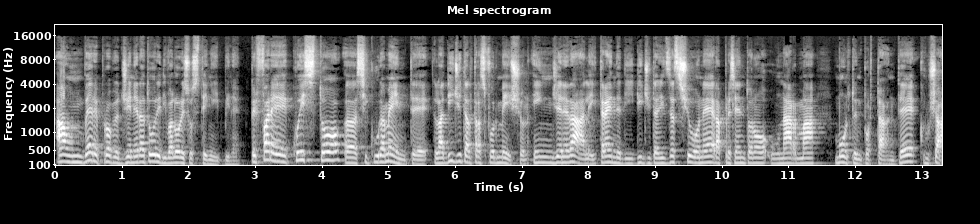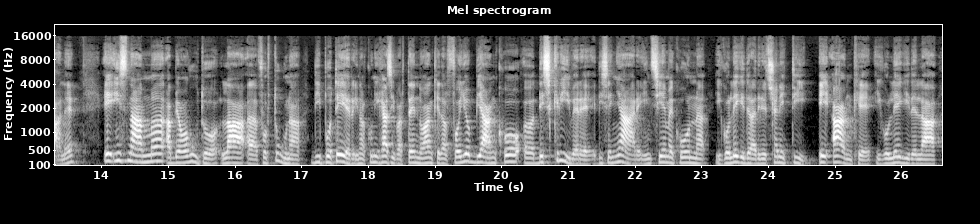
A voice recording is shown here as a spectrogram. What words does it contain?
a un vero e proprio generatore di valore sostenibile. Per fare questo uh, sicuramente la digital transformation e in generale i trend di digitalizzazione rappresentano un'arma molto importante, cruciale e in SNAM abbiamo avuto la eh, fortuna di poter, in alcuni casi partendo anche dal foglio bianco, eh, descrivere, disegnare insieme con i colleghi della direzione IT e anche i colleghi della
